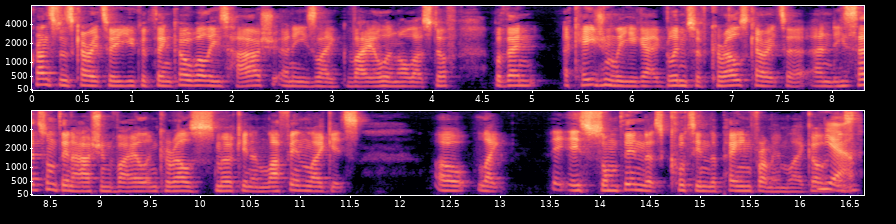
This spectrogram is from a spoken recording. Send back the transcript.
Cranston's character, you could think, oh, well, he's harsh and he's like vile and all that stuff. But then occasionally you get a glimpse of Carell's character and he said something harsh and vile and Carell's smirking and laughing like it's, oh, like is something that's cutting the pain from him. Like, oh, Yeah. this,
